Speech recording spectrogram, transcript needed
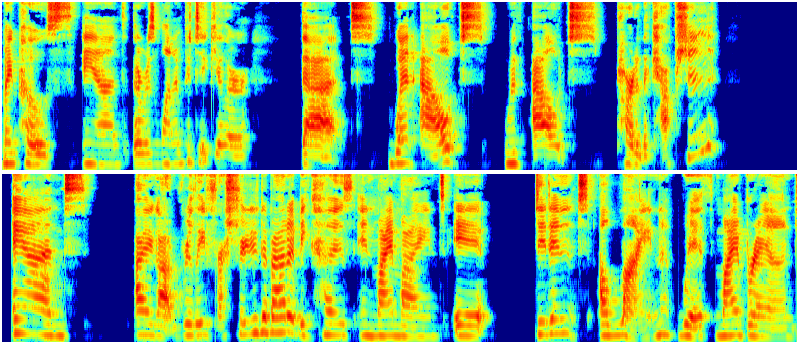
my posts. And there was one in particular that went out without part of the caption. And I got really frustrated about it because, in my mind, it didn't align with my brand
